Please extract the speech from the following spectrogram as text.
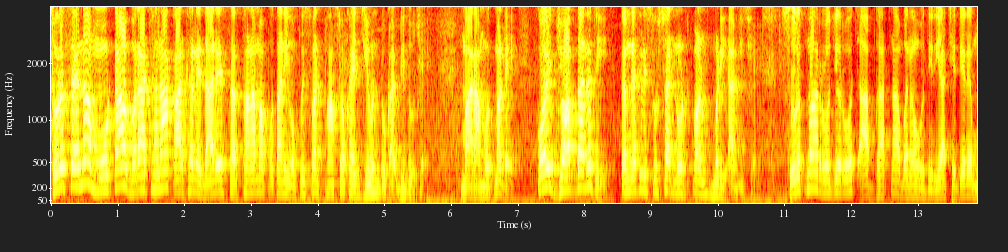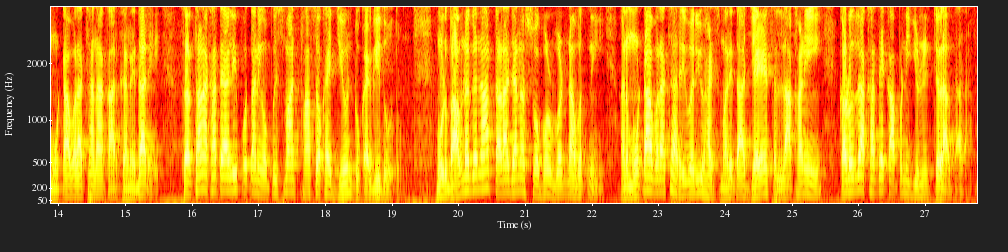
સુરત શહેરના મોટા વરાછાના કારખાનેદારે સરથાણામાં પોતાની ઓફિસમાં જ ફાંસો ખાઈ જીવન ટૂંકાવી દીધું છે. મારા મોત માટે કોઈ જવાબદાર નથી, તેમ લખેલી સુસાઇડ નોટ પણ મળી આવી છે. સુરતમાં રોજે રોજ આપઘાતના બનાવ વધી રહ્યા છે ત્યારે મોટા વરાછાના કારખાનેદારે સરથાણા ખાતે આવેલી પોતાની ઓફિસમાં જ ફાંસો ખાઈ જીવન ટૂંકાવી દીધું હતું. મૂળ ભાવનગરના તળાજાના શોભોળ વડના વતની અને મોટા વરાછા રિવરયુ હાઇટ્સમાં રહેતા જયેશ લાખાણી, કડોદરા ખાતે કાપડની યુનિટ ચલાવતા હતા.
